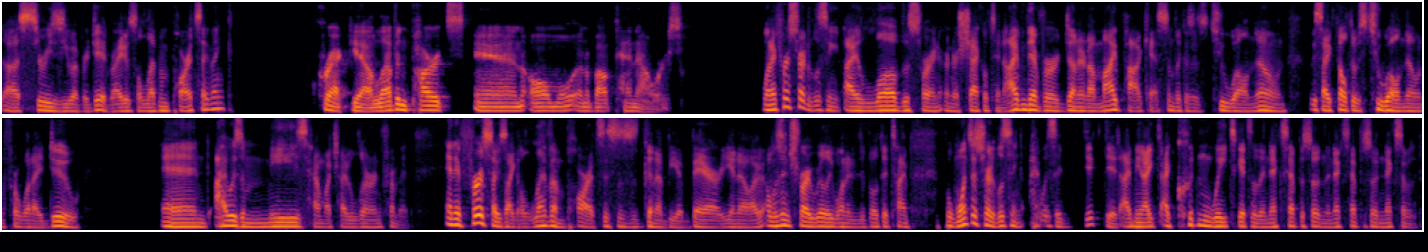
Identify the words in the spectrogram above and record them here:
uh, series you ever did, right? It was 11 parts, I think. Correct. Yeah. 11 parts and almost in about 10 hours. When I first started listening, I love the story on Ernest Shackleton. I've never done it on my podcast simply because it's too well known. At least I felt it was too well known for what I do. And I was amazed how much I learned from it. And at first I was like 11 parts. This is going to be a bear. You know, I, I, wasn't sure I really wanted to devote the time, but once I started listening, I was addicted. I mean, I, I couldn't wait to get to the next episode and the next episode, next episode.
